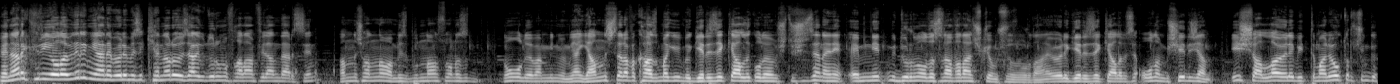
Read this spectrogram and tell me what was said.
Kenar küreği olabilir mi yani böyle mesela kenara özel bir durumu falan filan dersin. Yanlış anlama biz bundan sonrası ne oluyor ben bilmiyorum. Yani yanlış tarafa kazma gibi bir gerizekalılık oluyormuş. Düşünsene hani emniyet müdürünün odasına falan çıkıyormuşuz buradan. Hani öyle gerizekalı bir şey. Oğlum bir şey diyeceğim. İnşallah öyle bir ihtimal yoktur çünkü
